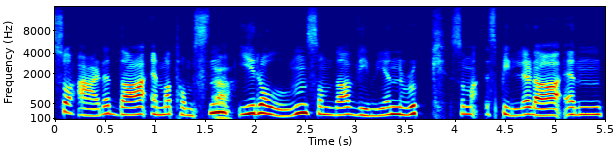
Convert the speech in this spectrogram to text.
så er det da Emma Thompson Ja. i rollen som da Vivian Rook, som spiller da en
